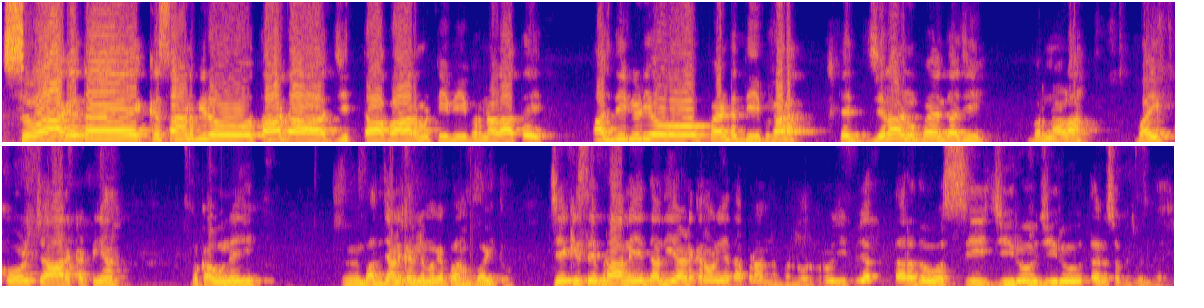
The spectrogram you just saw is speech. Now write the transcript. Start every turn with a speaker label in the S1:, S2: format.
S1: ਸਵਾਗਤ ਹੈ ਕਿਸਾਨ ਵੀਰੋ, ਤੁਹਾਡਾ ਜੀਤਾ ਫਾਰਮ ਟੀਵੀ ਬਰਨਾਲਾ ਤੇ। ਅੱਜ ਦੀ ਵੀਡੀਓ ਪਿੰਡ ਦੀਪਗੜ੍ਹ ਤੇ ਜ਼ਿਲ੍ਹਾ ਨੂੰ ਪੈਂਦਾ ਜੀ ਬਰਨਾਲਾ। ਬਾਈ ਕੋਲ ਚਾਰ ਕੱਟੀਆਂ ਬਕਾਊ ਨੇ ਜੀ। ਵੱਧ ਜਾਣਕਾਰੀ ਲਵਾਂਗੇ ਆਪਾਂ ਬਾਈ ਤੋਂ। ਜੇ ਕਿਸੇ ਭਰਾ ਨੇ ਇਦਾਂ ਦੀ ਐਡ ਕਰਾਉਣੀ ਹੈ ਤਾਂ ਆਪਣਾ ਨੰਬਰ ਨੋਟ ਕਰੋ ਜੀ 7528000355 ਜੀ।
